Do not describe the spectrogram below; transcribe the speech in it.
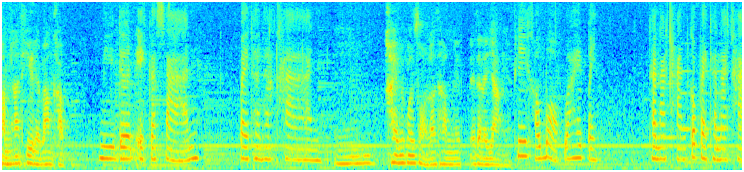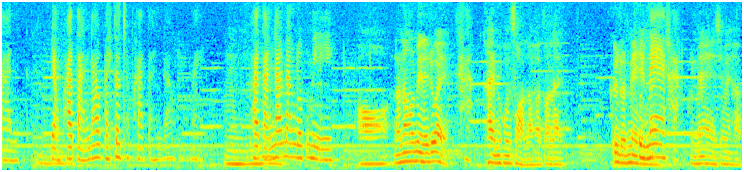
ทำหน้าที่อะไรบ้างครับ มีเดินเอกสารไปธนาคาร อืมใครเป็นคนสอนเราทำในในแต่ละอย่างเนี่ยพี่เขาบอกว่าให้ไปธนาคารก็ไปธนาคาร อย่างพาต่างด้าวไปก็จะพาต่างด้าวไป อืมพาต่างด้าวนั่งรถเมล์อ๋อแล้วนั่งรถเมล์ได้ด้วย ค่ะ ใครเป็นคนสอนเราครับตอนแรกขึ้นรถเมล์คุณยังไงแม่ค่ะ คุณแม่ใช่ไหมครับ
